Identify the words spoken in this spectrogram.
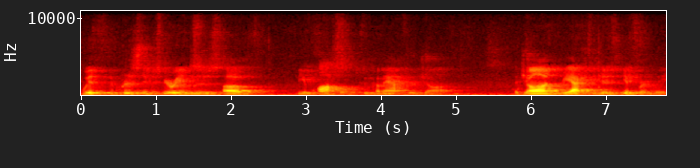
with the prison experiences of the apostles who come after John. Uh, John reacts to his differently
